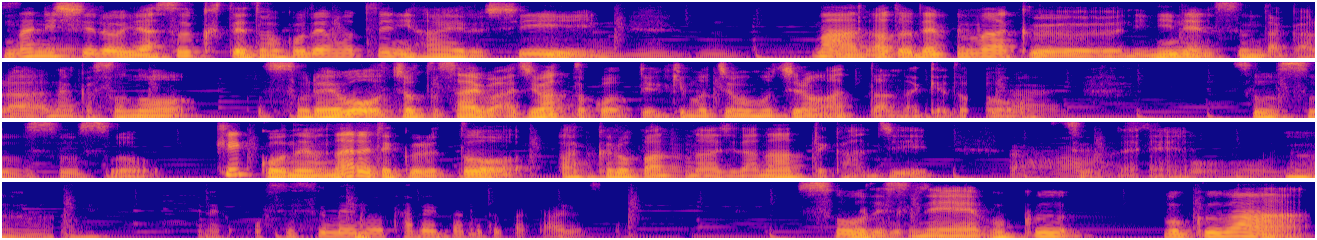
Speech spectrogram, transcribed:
何しろ安くてどこでも手に入るし、うんうんうんまあ、あとデンマークに2年住んだから、なんかその、それをちょっと最後味わっとこうっていう気持ちももちろんあったんだけど、はいそうそうそうそう。結構ね、慣れてくると、あ、黒パンの味だなって感じ。あですよね。ううん。なんかおすすめの食べ方とかってあるんですか？そうですね。僕、僕は、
